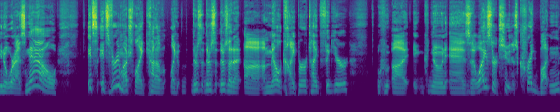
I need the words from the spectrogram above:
you know whereas now it's it's very much like kind of like there's there's there's a uh, a Mel Kiper type figure who uh known as uh, well I guess there are two. There's Craig Button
